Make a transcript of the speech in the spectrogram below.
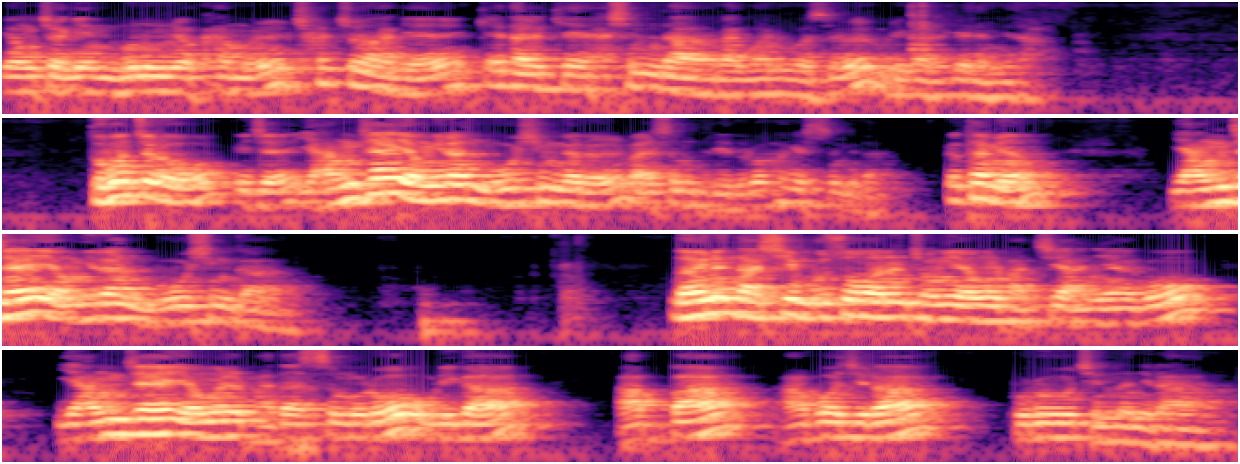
영적인 무능력함을 철저하게 깨닫게 하신다라고 하는 것을 우리가 알게 됩니다. 두 번째로 이제 양자의 영이란 무엇인가를 말씀드리도록 하겠습니다. 그렇다면 양자의 영이란 무엇인가? 너희는 다시 무서워하는 종의 영을 받지 아니하고 양자의 영을 받았으므로 우리가 아빠, 아버지라 부르짖느니라.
